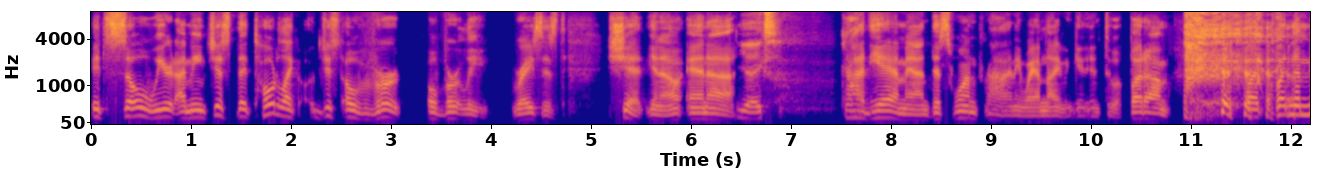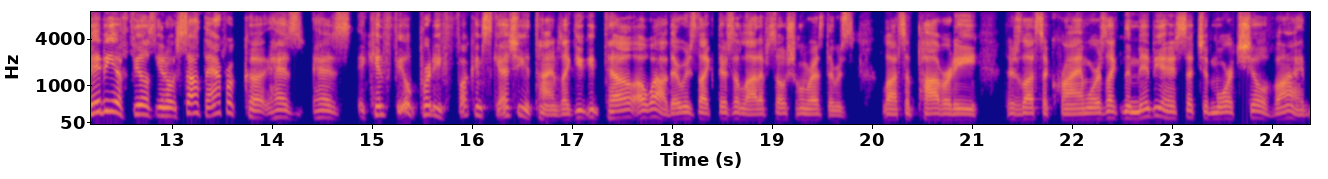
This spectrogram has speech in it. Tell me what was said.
It's so weird. I mean, just the total like just overt, overtly racist shit, you know. And uh, Yikes. God, yeah, man. This one. ah, anyway, I'm not even getting into it, but um but but Namibia feels, you know, South Africa has has it can feel pretty fucking sketchy at times. Like you could tell, oh wow, there was like there's a lot of social unrest, there was lots of poverty, there's lots of crime. Whereas like Namibia has such a more chill vibe.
